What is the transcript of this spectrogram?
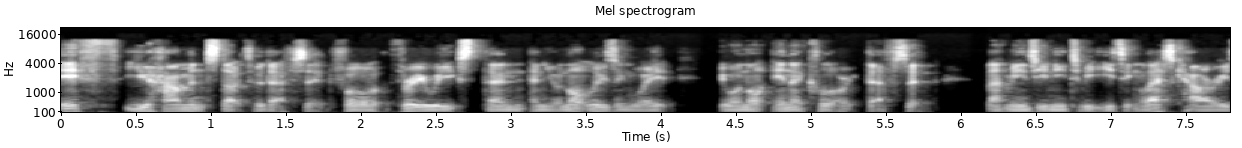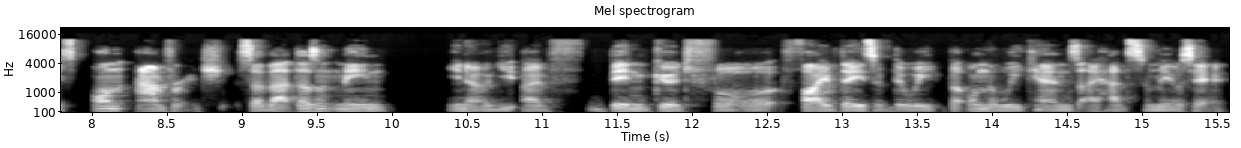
if you haven't stuck to a deficit for three weeks, then and you're not losing weight, you are not in a caloric deficit. That means you need to be eating less calories on average. So that doesn't mean you know, you, I've been good for five days of the week, but on the weekends I had some meals here,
